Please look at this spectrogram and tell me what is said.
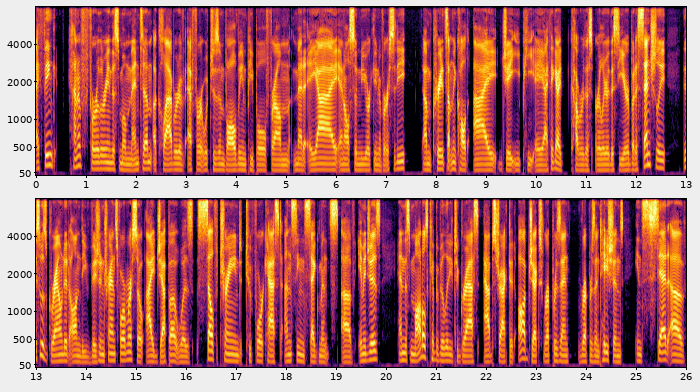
I think kind of furthering this momentum, a collaborative effort which is involving people from Meta AI and also New York University, um, created something called I-JEPA. I think I covered this earlier this year, but essentially, this was grounded on the vision transformer. So I-JEPA was self trained to forecast unseen segments of images And this model's capability to grasp abstracted objects represent representations instead of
